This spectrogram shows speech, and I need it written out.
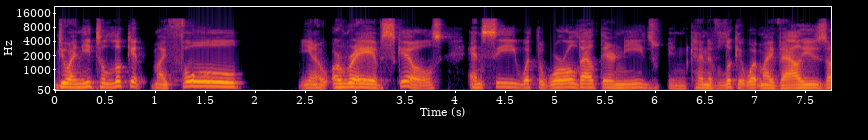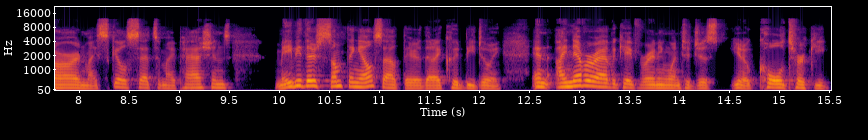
do i need to look at my full you know array of skills and see what the world out there needs and kind of look at what my values are and my skill sets and my passions. Maybe there's something else out there that i could be doing. And i never advocate for anyone to just you know cold turkey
